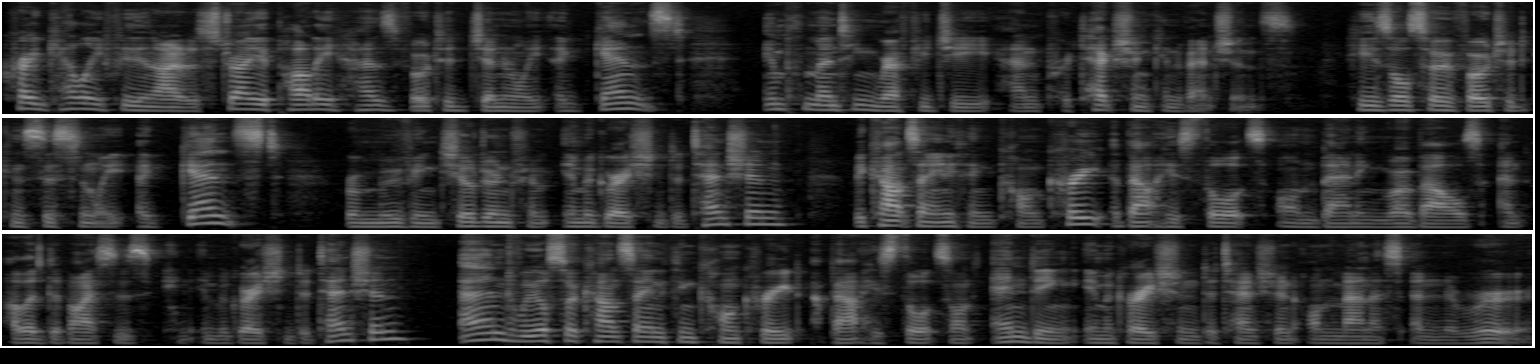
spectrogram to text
Craig Kelly for the United Australia Party has voted generally against implementing refugee and protection conventions. He's also voted consistently against removing children from immigration detention. We can't say anything concrete about his thoughts on banning mobiles and other devices in immigration detention. And we also can't say anything concrete about his thoughts on ending immigration detention on Manus and Nauru.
